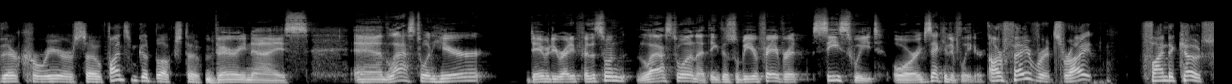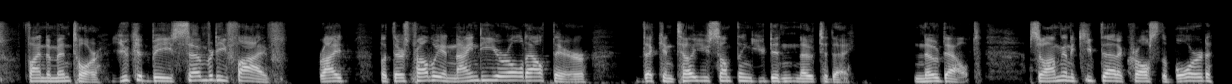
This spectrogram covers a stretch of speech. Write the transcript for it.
their career. So find some good books too. Very nice. And last one here. David, you ready for this one? Last one, I think this will be your favorite C suite or executive leader. Our favorites, right? Find a coach, find a mentor. You could be 75, right? But there's probably a 90 year old out there that can tell you something you didn't know today. No doubt. So I'm going to keep that across the board.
